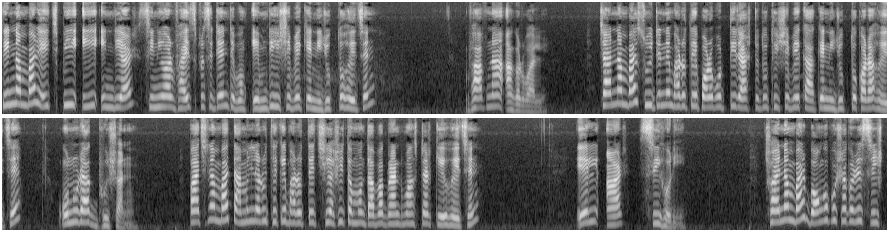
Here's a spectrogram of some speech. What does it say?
তিন নম্বর এইচপিই ইন্ডিয়ার সিনিয়র ভাইস প্রেসিডেন্ট এবং এমডি হিসেবে কে নিযুক্ত হয়েছেন ভাবনা আগরওয়াল। চার নম্বর সুইডেনে ভারতে পরবর্তী রাষ্ট্রদূত হিসেবে কাকে নিযুক্ত করা হয়েছে অনুরাগ ভূষণ। পাঁচ নম্বর তামিলনাড়ু থেকে ভারতের ছিয়াশিতম দাবা গ্র্যান্ডমাস্টার কে হয়েছেন এল আর শ্রীহরি। ছয় নম্বর বঙ্গোপসাগরে সৃষ্ট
